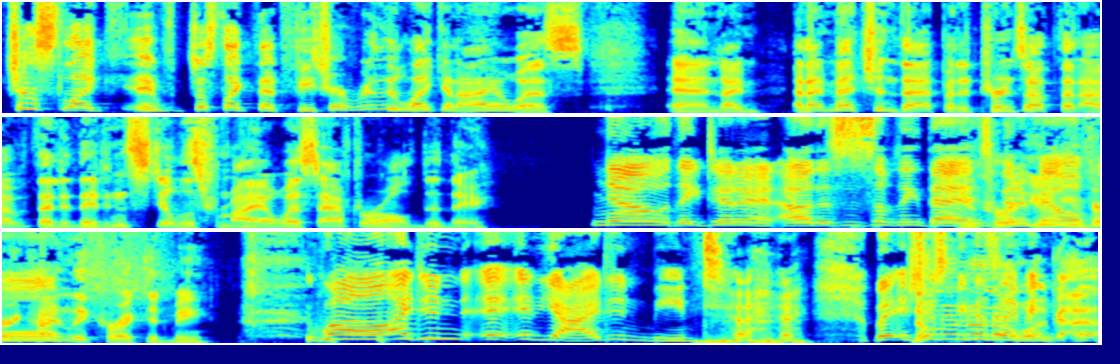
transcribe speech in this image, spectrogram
just like if, just like that feature I really like in iOS. And I and I mentioned that, but it turns out that I that they didn't steal this from iOS after all, did they? No, they didn't. Uh, this is something that You, has cor- been you, you very kindly corrected me. Well, I didn't. And yeah, I didn't mean to. But it's no, just no, because no. I've been. I,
